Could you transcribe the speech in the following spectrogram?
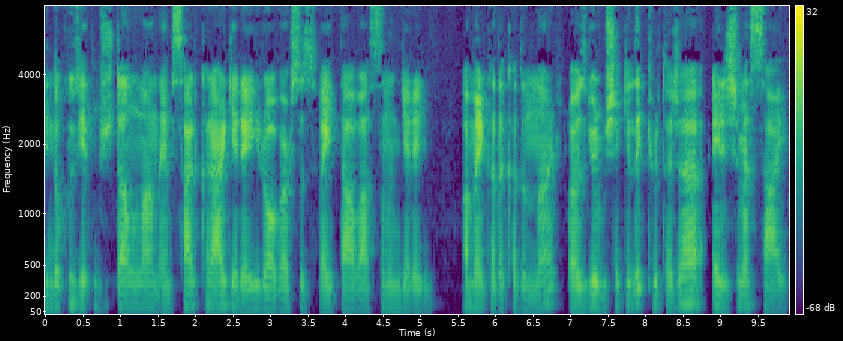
1973'te alınan emsal karar gereği Roe vs. Wade davasının gereği Amerika'da kadınlar özgür bir şekilde kürtaja erişime sahip.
